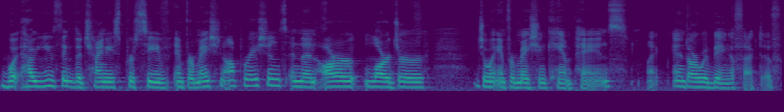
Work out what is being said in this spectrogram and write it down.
what, how you think the Chinese perceive information operations and then our larger joint information campaigns. Like, and are we being effective?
